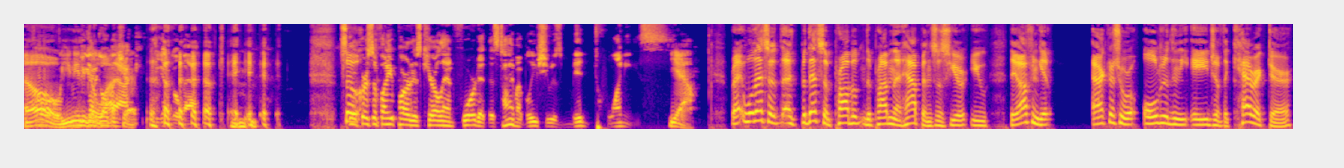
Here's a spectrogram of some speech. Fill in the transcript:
Oh, you need you to go, go watch back. it. You got to go back. okay. Mm-hmm. So, of course, the funny part is Carole Ann Ford at this time, I believe she was mid twenties. Yeah. Right. Well, that's a but that's a problem. The problem that happens is you you they often get actors who are older than the age of the character,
